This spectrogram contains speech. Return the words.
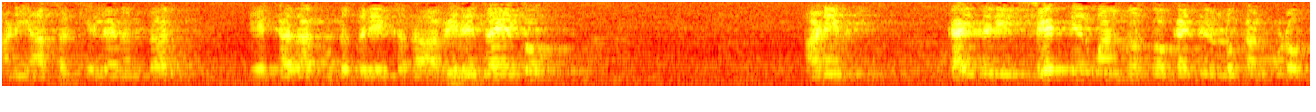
आणि असं केल्यानंतर एखादा कुठंतरी एखादा अभिनेता येतो आणि काहीतरी सेट निर्माण करतो काहीतरी लोकांपुढं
